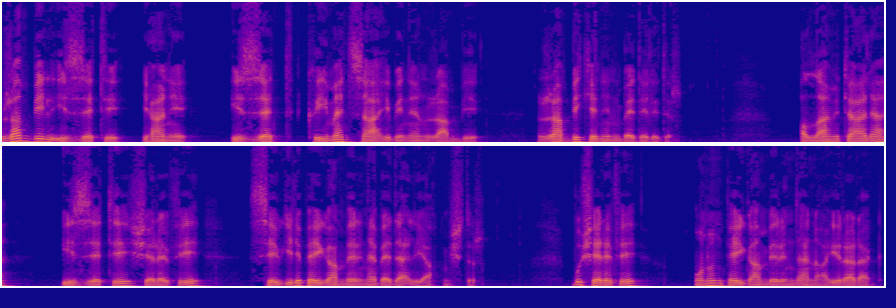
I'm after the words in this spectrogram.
Rabbil İzzeti yani İzzet kıymet sahibinin Rabbi, Rabbike'nin bedelidir. Allahü Teala izzeti, şerefi sevgili peygamberine bedel yapmıştır. Bu şerefi onun peygamberinden ayırarak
